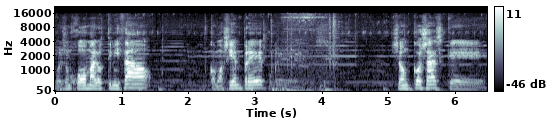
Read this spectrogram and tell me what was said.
pues un juego mal optimizado. Como siempre, pues. Son cosas que.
